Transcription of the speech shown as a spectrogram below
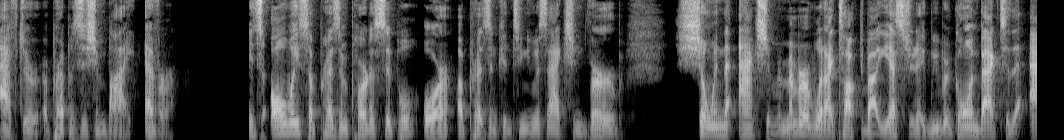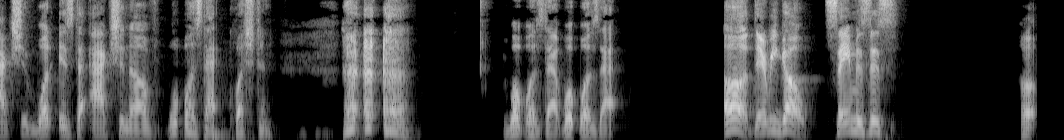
after a preposition by ever. It's always a present participle or a present continuous action verb showing the action. Remember what I talked about yesterday? We were going back to the action. What is the action of what was that question? what was that? What was that? Oh, there we go. Same as this. Oh,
